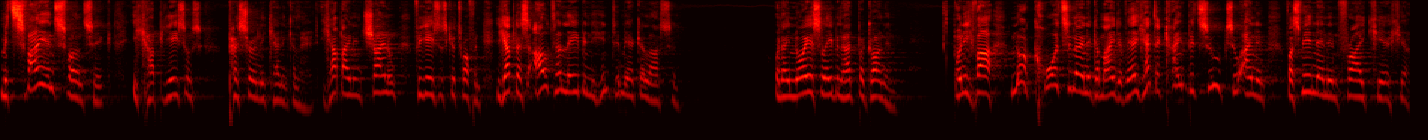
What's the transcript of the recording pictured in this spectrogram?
Mit 22, ich habe Jesus persönlich kennengelernt. Ich habe eine Entscheidung für Jesus getroffen. Ich habe das alte Leben hinter mir gelassen. Und ein neues Leben hat begonnen. Und ich war nur kurz in einer Gemeinde. Ich hatte keinen Bezug zu einem, was wir nennen, Freikirche.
